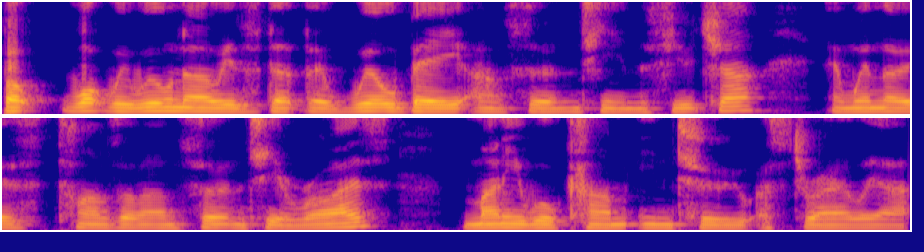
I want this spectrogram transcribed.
But what we will know is that there will be uncertainty in the future. And when those times of uncertainty arise, money will come into Australia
